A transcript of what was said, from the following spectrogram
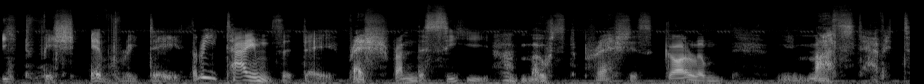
Eat fish every day, three times a day, fresh from the sea. Most precious Gollum. We must have it.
